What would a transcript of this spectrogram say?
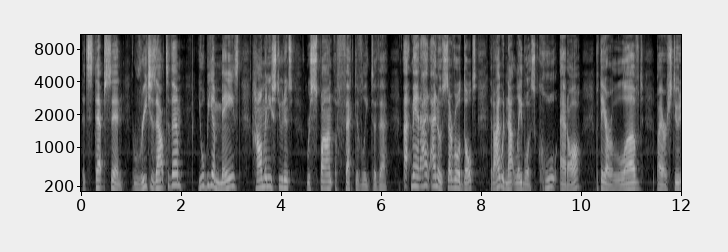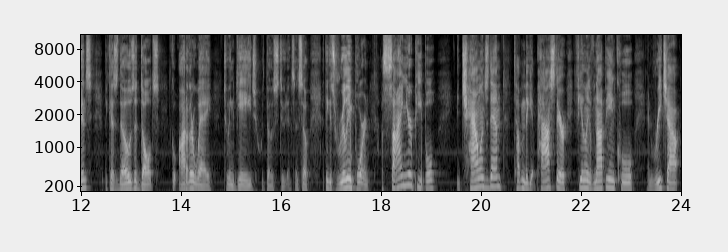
that steps in, reaches out to them, you'll be amazed how many students respond effectively to that. Man, I, I know several adults that I would not label as cool at all, but they are loved by our students because those adults go out of their way to engage with those students. And so I think it's really important. Assign your people, challenge them, tell them to get past their feeling of not being cool and reach out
